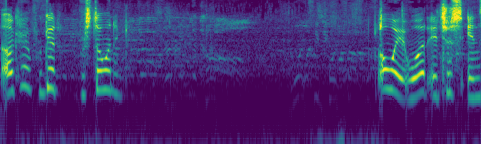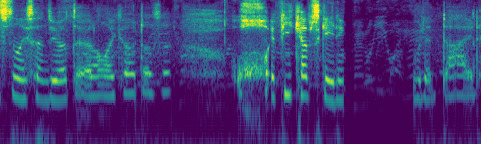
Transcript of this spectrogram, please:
Okay, we're good. We're still winning. Oh wait, what? It just instantly sends you out there. I don't like how it does it. Oh, if he kept skating, he would have died.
